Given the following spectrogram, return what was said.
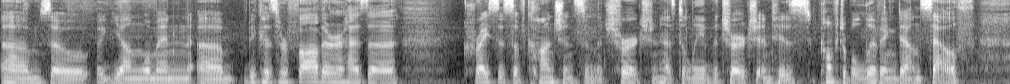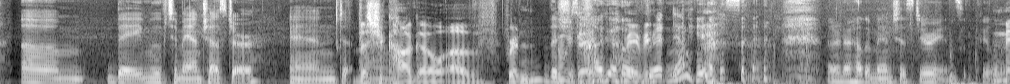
Um, so a young woman, um, because her father has a crisis of conscience in the church and has to leave the church and his comfortable living down south, um, they moved to Manchester. And the um, Chicago of Britain. the can we say? Chicago of Maybe. Britain, yes. I don't know how the Manchesterians would feel. about that,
